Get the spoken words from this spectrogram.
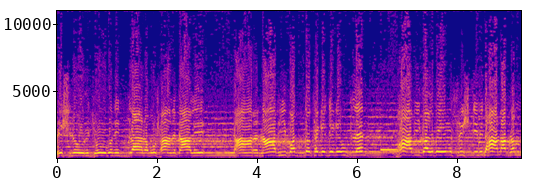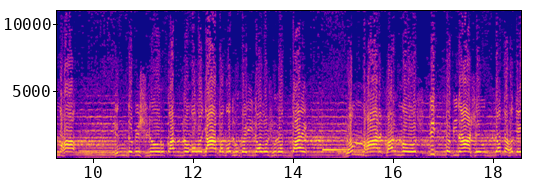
বিষ্ণুর যোগ নিদ্রার অবসান কালে তার নাভিবদ্ধ থেকে জেগে উঠলেন ভাবিকল্পের সৃষ্টি বিধাতা ব্রহ্মা। কিন্তু বিষ্ণুর কর্ণমলজাত মধুকৈত অবসুরোদ্দয় ব্রহ্মার কর্ম অস্তিত্ব বিনাশে উদ্যত হতে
